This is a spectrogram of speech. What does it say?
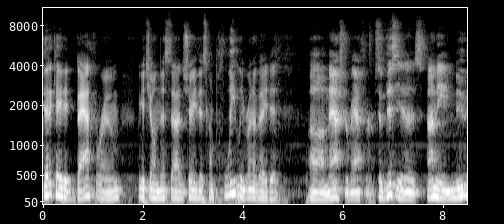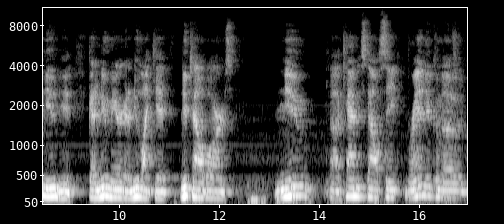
dedicated bathroom. Let me get you on this side to show you this completely renovated uh, master bathroom. So this is, I mean, new, new, new. Got a new mirror, got a new light kit, new towel bars, new uh, cabinet style sink, brand new commode,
